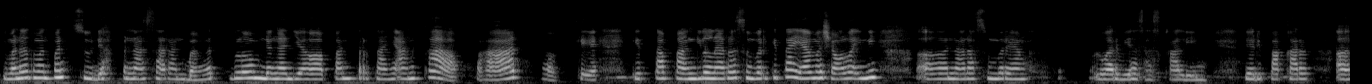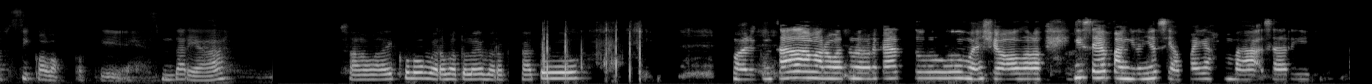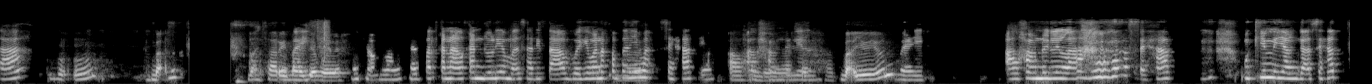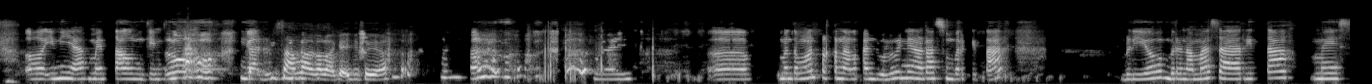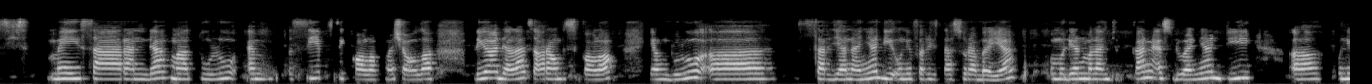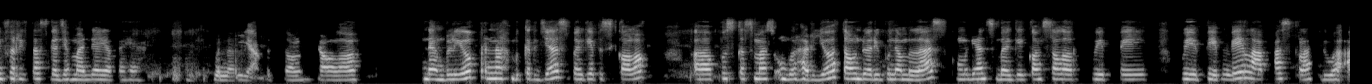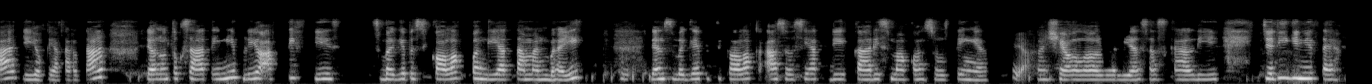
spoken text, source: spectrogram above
gimana teman-teman? Sudah penasaran banget belum dengan jawaban pertanyaan kapan? Oke kita panggil narasumber kita ya. Masya Allah ini uh, narasumber yang luar biasa sekali nih dari pakar uh, psikolog oke sebentar ya Assalamualaikum warahmatullahi wabarakatuh. Waalaikumsalam warahmatullahi wabarakatuh. Masya Allah. Ini saya panggilnya siapa ya, Mbak Sarita? Mm -mm. Mbak Mbak Sarita Baik. aja boleh. Masya Allah. Saya perkenalkan dulu ya Mbak Sarita. Bagaimana kabarnya Mbak? Sehat ya? Alhamdulillah. Alhamdulillah. Sehat. Mbak Yuyun? Baik. Alhamdulillah sehat. Mungkin yang nggak sehat uh, ini ya mental mungkin. Loh, nggak sama kalau kayak gitu ya. Baik. Uh, teman-teman perkenalkan dulu ini narasumber kita. Beliau bernama Sarita Mes Meisaranda Matulu MPC psikolog. Masya Allah, beliau adalah seorang psikolog yang dulu uh, sarjananya di Universitas Surabaya, kemudian melanjutkan S2-nya di uh, Universitas Gajah Mada ya Teh ya. Benar. Iya, betul. Insya Allah dan beliau pernah bekerja sebagai psikolog uh, Puskesmas Umbul Harjo tahun 2016, kemudian sebagai konselor WP WPP hmm. Lapas kelas 2A di Yogyakarta dan untuk saat ini beliau aktif di sebagai psikolog penggiat taman baik dan sebagai psikolog asosiat di Karisma Consulting ya. ya. Masya Allah luar biasa sekali. Jadi gini teh,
